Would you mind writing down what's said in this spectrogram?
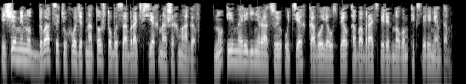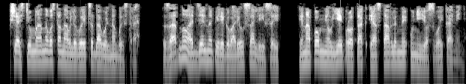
Еще минут двадцать уходит на то, чтобы собрать всех наших магов, ну и на регенерацию у тех, кого я успел обобрать перед новым экспериментом. К счастью, мана восстанавливается довольно быстро. Заодно отдельно переговорил с Алисой и напомнил ей про так и оставленный у нее свой камень.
